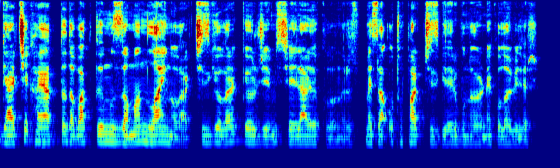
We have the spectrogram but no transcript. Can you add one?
gerçek hayatta da baktığımız zaman line olarak, çizgi olarak göreceğimiz şeylerde kullanırız. Mesela otopark çizgileri buna örnek olabilir.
